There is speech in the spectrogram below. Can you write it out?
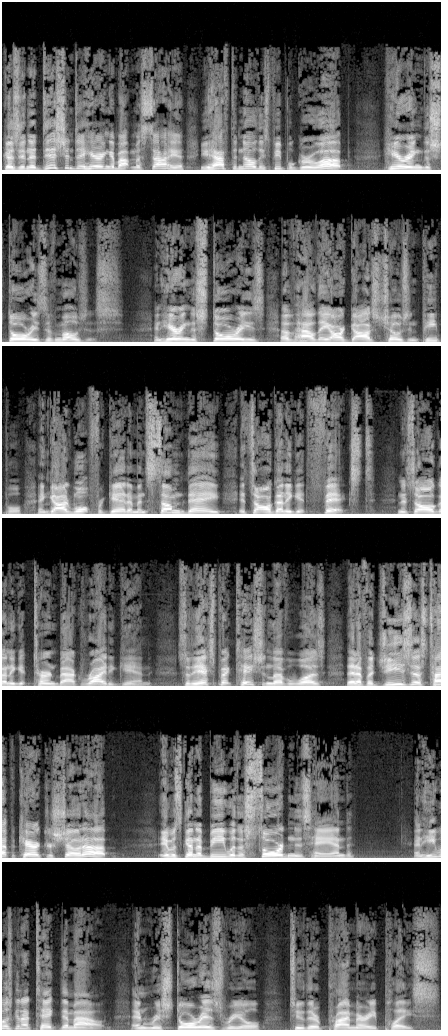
Because in addition to hearing about Messiah, you have to know these people grew up hearing the stories of Moses and hearing the stories of how they are God's chosen people and God won't forget them. And someday it's all going to get fixed and it's all going to get turned back right again. So the expectation level was that if a Jesus type of character showed up, it was going to be with a sword in his hand and he was going to take them out and restore Israel to their primary place.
